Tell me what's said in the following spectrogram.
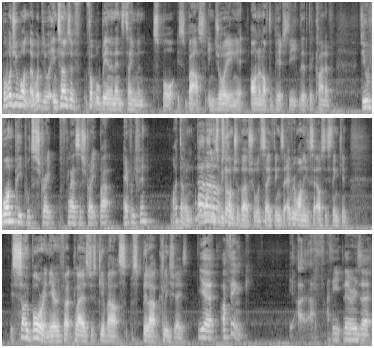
but what do you want though? What do you in terms of football being an entertainment sport? It's about us enjoying it on and off the pitch. The the, the kind of do you want people to straight players to straight bat everything? I don't. No, I no, want them not to be at all. controversial and say things that everyone else is thinking. It's so boring hearing players just give out spill out cliches. Yeah, I think I, I think there is a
